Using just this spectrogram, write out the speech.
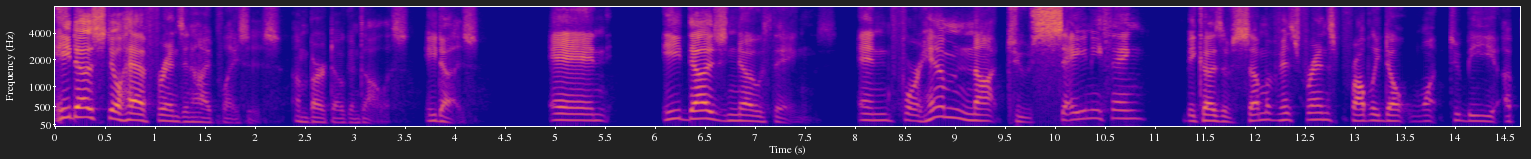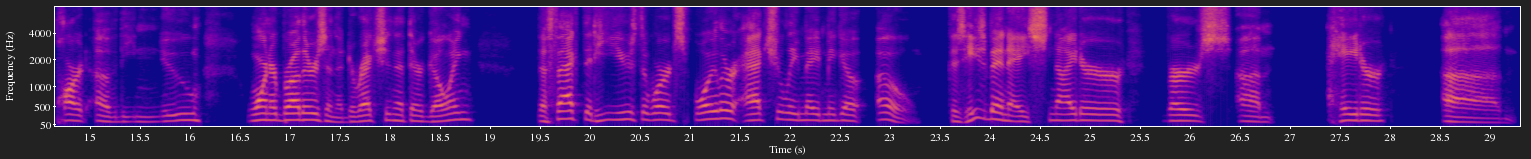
He does still have friends in high places, Umberto Gonzalez. He does. And he does know things. And for him not to say anything because of some of his friends probably don't want to be a part of the new Warner Brothers and the direction that they're going. The fact that he used the word spoiler actually made me go, oh, because he's been a Snyder verse um, hater. Um,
